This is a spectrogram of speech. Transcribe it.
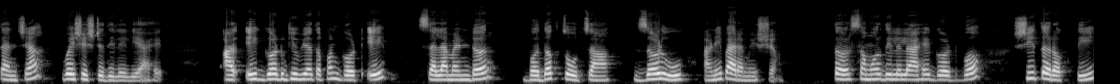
त्यांच्या वैशिष्ट्य दिलेली आहेत. एक गट घेऊयात आपण गट ए सॅलामेंडर बदक चोचा जळू आणि पॅरामेशियम. तर समोर दिलेला आहे गट ब शीतरक्ती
